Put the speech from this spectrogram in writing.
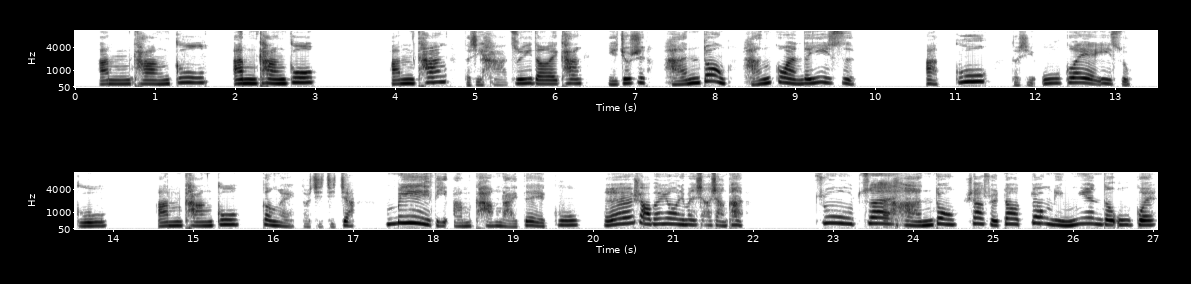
“暗空句”。暗空句，暗空就是下水道的康，也就是涵洞、涵管的意思。啊，句就是乌龟的意思。句，暗空句。讲诶，就是一只秘伫暗坑内底的龟。诶，小朋友，你们想想看，住在涵洞下水道洞里面的乌龟，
